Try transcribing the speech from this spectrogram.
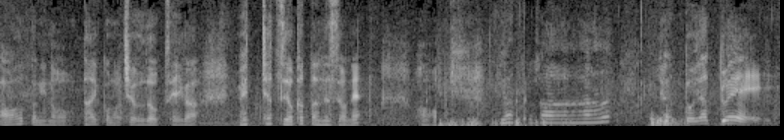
阿波踊りの太鼓の中毒性がめっちゃ強かったんですよね。やっとさーやっとやっとえい。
